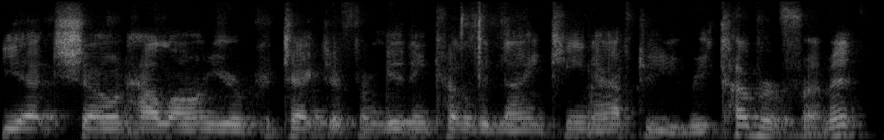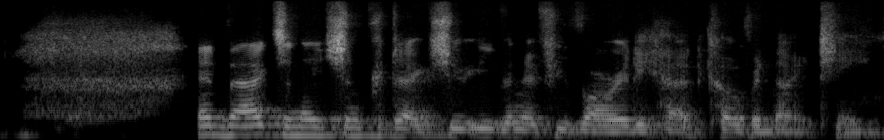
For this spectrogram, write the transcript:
yet shown how long you're protected from getting COVID 19 after you recover from it. And vaccination protects you even if you've already had COVID 19.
